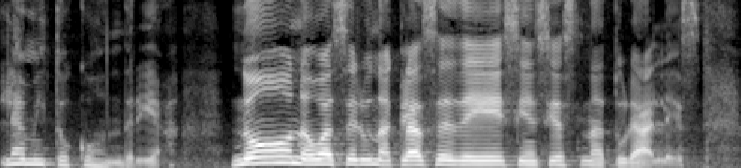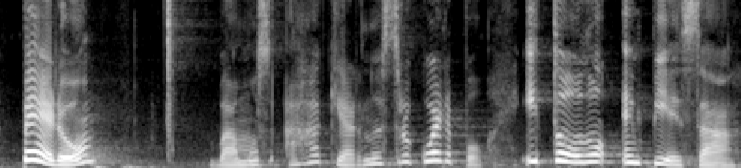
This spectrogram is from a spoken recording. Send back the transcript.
la mitocondria no, no va a ser una clase de ciencias naturales, pero vamos a hackear nuestro cuerpo y todo empieza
